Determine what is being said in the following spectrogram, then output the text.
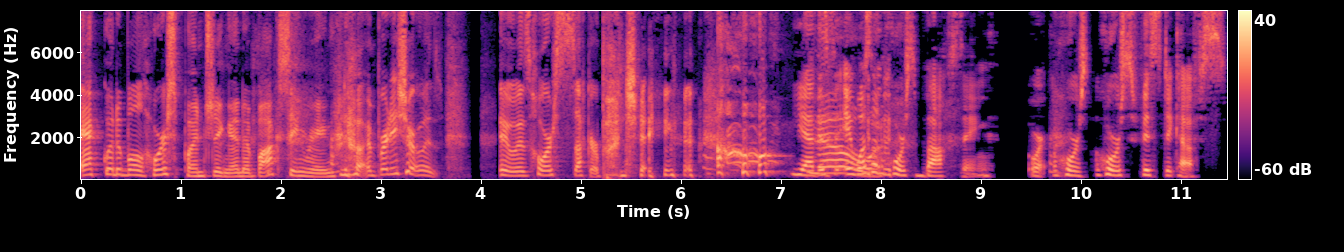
equitable horse punching in a boxing ring, No, I'm pretty sure it was it was horse sucker punching. Oh, yeah, this it wasn't horse boxing or horse horse fisticuffs.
